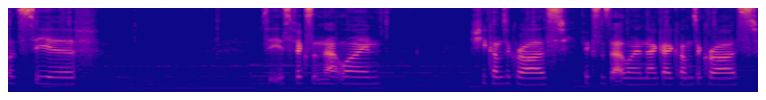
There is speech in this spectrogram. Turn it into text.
Let's see if... See, he's fixing that line. She comes across. He fixes that line. That guy comes across.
